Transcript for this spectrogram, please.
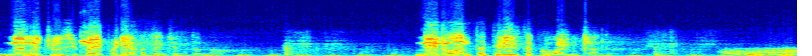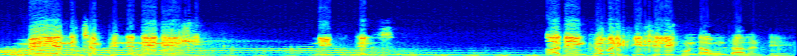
నన్ను చూసి భయపడి అబద్ధం చెప్తున్నావు. నేను అంత తెలివి తక్కువ వాణ్ణి కాదు. మేయన్ని చంపింది నేనే అని నీకు తెలుసు. అది ఇంకెవరికీ తెలియకుండా ఉండాలంటే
